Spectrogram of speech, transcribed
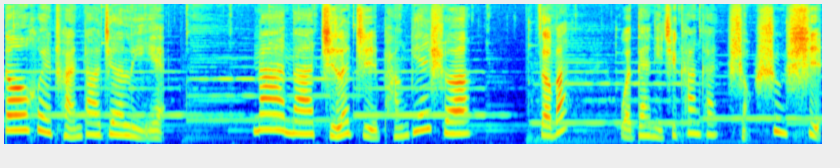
都会传到这里。娜娜指了指旁边说：“走吧，我带你去看看手术室。”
